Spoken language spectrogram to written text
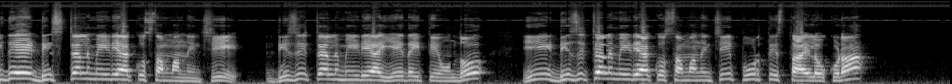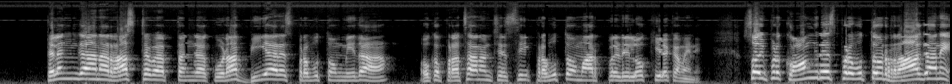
ఇదే డిజిటల్ మీడియాకు సంబంధించి డిజిటల్ మీడియా ఏదైతే ఉందో ఈ డిజిటల్ మీడియాకు సంబంధించి పూర్తి స్థాయిలో కూడా తెలంగాణ రాష్ట్ర వ్యాప్తంగా కూడా బీఆర్ఎస్ ప్రభుత్వం మీద ఒక ప్రచారం చేసి ప్రభుత్వ మార్పిడిలో కీలకమైనవి. సో ఇప్పుడు కాంగ్రెస్ ప్రభుత్వం రాగానే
